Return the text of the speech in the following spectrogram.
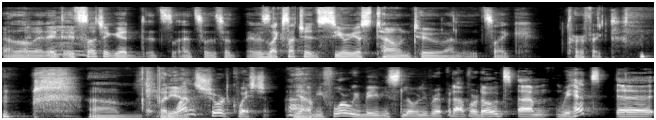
I love it. it. It's such a good, it's, it's, it's a, it was like such a serious tone too. It's like perfect. um, but yeah. One short question uh, Yeah. before we maybe slowly wrap it up or don't. Um, we had a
